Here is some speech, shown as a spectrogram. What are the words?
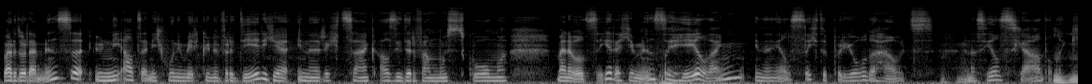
waardoor dat mensen u niet altijd niet goed meer kunnen verdedigen in een rechtszaak als die ervan moest komen. Maar dat wil zeggen dat je mensen heel lang in een heel slechte periode houdt. Mhm. En dat is heel schadelijk. Mhm.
